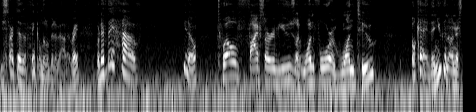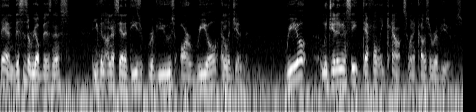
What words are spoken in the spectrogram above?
you start to think a little bit about it, right? But if they have, you know, 12 five-star reviews, like one four and one two, okay, then you can understand this is a real business you can understand that these reviews are real and legitimate. Real legitimacy definitely counts when it comes to reviews.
